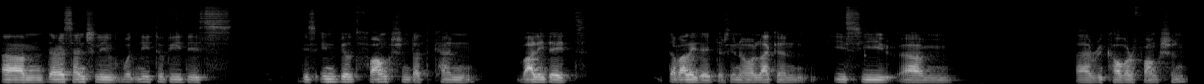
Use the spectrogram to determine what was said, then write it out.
um, there essentially would need to be this this inbuilt function that can validate the validators. You know, like an EC um, uh, recover function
